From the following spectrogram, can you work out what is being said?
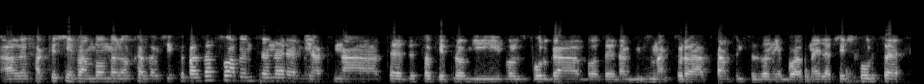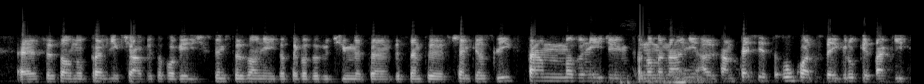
ale faktycznie Van Bommel okazał się chyba za słabym trenerem jak na te wysokie progi Wolfsburga, bo to jednak drużyna, która w tamtym sezonie była w najlepszej czwórce e, sezonu, pewnie chciałaby to powiedzieć w tym sezonie i do tego dorzucimy te występy w Champions League. Tam może nie idzie im fenomenalnie, ale tam też jest układ w tej grupie taki,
